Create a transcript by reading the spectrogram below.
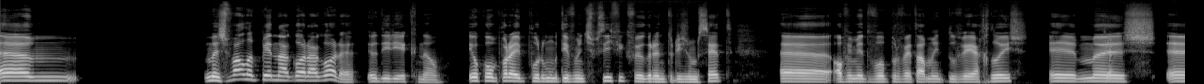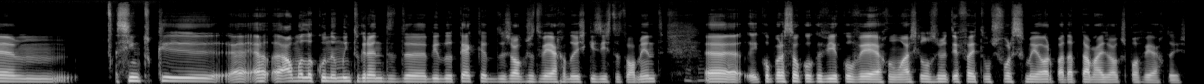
Um, mas vale a pena agora, agora? Eu diria que não. Eu comprei por um motivo muito específico, foi o Gran Turismo 7. Uh, obviamente vou aproveitar muito do VR2, uh, mas um, sinto que uh, há uma lacuna muito grande da biblioteca de jogos de VR2 que existe atualmente, uh, em comparação com o que havia com o VR1. Acho que eles deviam ter feito um esforço maior para adaptar mais jogos para o VR2.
